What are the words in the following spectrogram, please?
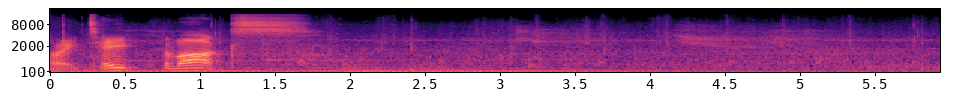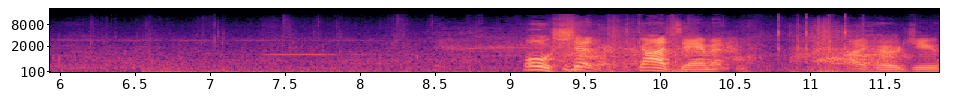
Alright, take the box. Oh shit! God damn it. I heard you.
